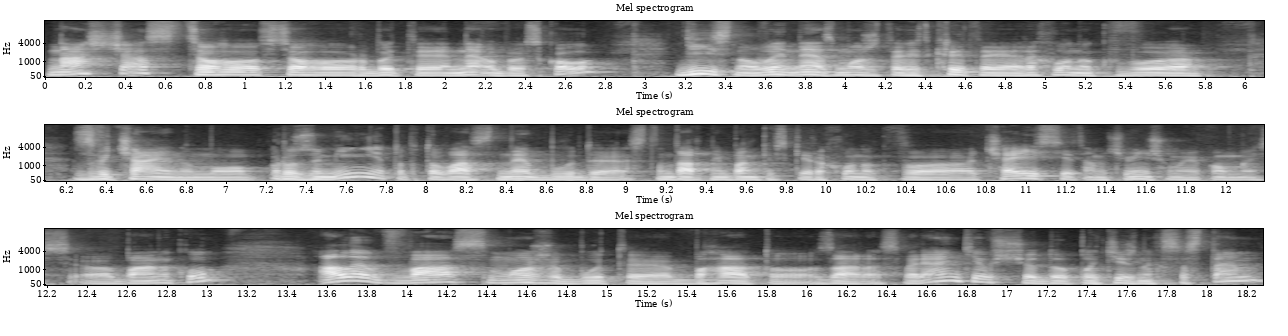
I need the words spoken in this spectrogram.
наш час цього всього робити не обов'язково. Дійсно, ви не зможете відкрити рахунок в звичайному розумінні, тобто у вас не буде стандартний банківський рахунок в Чейсі там, чи в іншому якомусь е, банку. Але в вас може бути багато зараз варіантів щодо платіжних систем,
